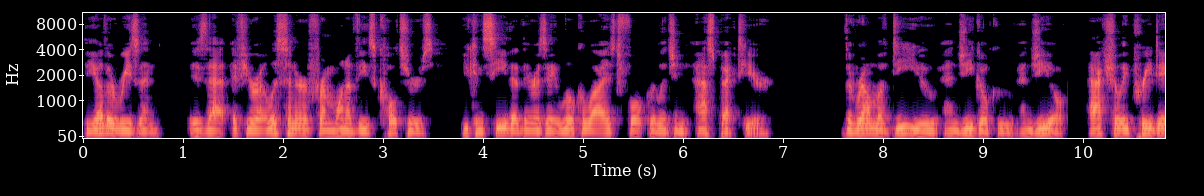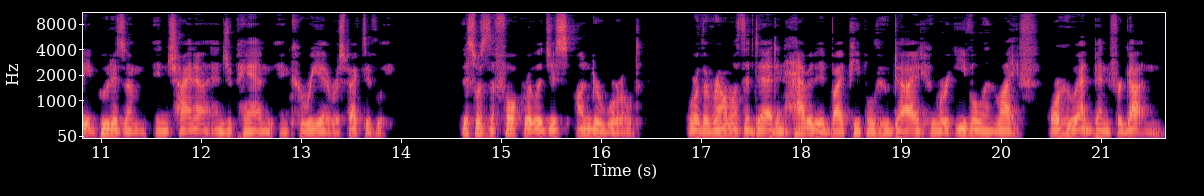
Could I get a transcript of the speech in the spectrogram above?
the other reason is that if you're a listener from one of these cultures, you can see that there is a localized folk religion aspect here. The realm of Diyu and Jigoku and Jiok actually predate Buddhism in China and Japan and Korea, respectively. This was the folk religious underworld, or the realm of the dead inhabited by people who died who were evil in life, or who had been forgotten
